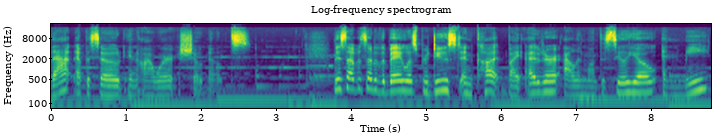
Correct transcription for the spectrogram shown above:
that episode in our show notes. This episode of The Bay was produced and cut by editor Alan Montecillo and me,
